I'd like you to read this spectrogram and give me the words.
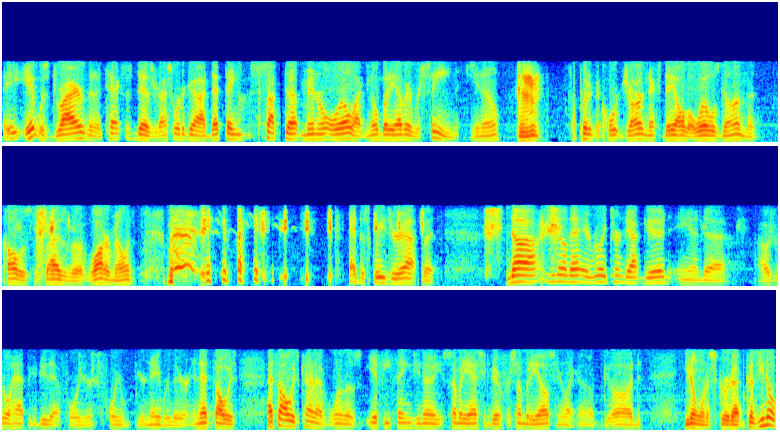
it it was drier than a Texas desert. I swear to God, that thing sucked up mineral oil like nobody I've ever seen. You know, Mm-hmm. I put it in a quart jar. Next day, all the oil was gone. The call was the size of a watermelon. But anyway, had to squeeze her out. But no, you know that it really turned out good, and uh I was real happy to do that for your for your, your neighbor there. And that's always that's always kind of one of those iffy things. You know, somebody asks you to do it for somebody else, and you're like, oh God, you don't want to screw it up because you know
